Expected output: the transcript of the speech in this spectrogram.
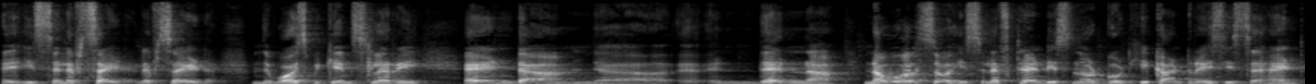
his left side. Left side. The voice became slurry, and, um, and then now also his left hand is not good. He can't raise his hand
